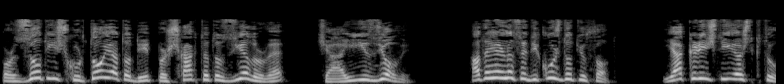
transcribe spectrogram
por Zoti i shkurtoi ato ditë për shkak të të zgjedhurve që ai i zgjodhi. Atëherë nëse dikush do t'ju thotë, ja Krishti është këtu,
